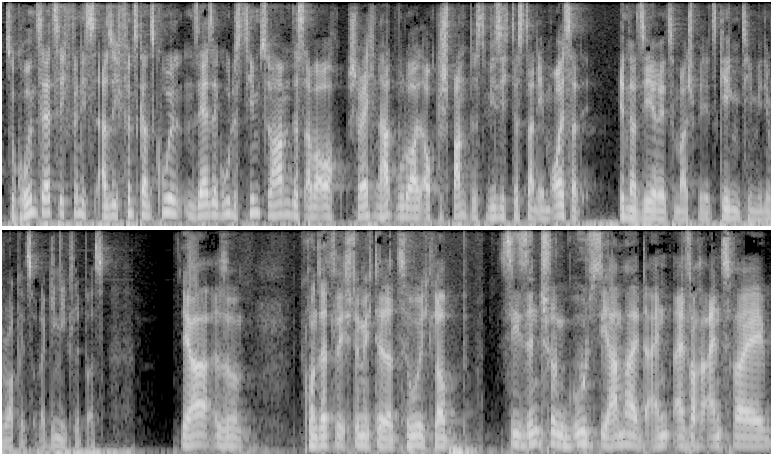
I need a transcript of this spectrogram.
so grundsätzlich finde ich es, also ich finde es ganz cool, ein sehr, sehr gutes Team zu haben, das aber auch Schwächen hat, wo du halt auch gespannt bist, wie sich das dann eben äußert in der Serie zum Beispiel jetzt gegen ein Team wie die Rockets oder gegen die Clippers. Ja, also grundsätzlich stimme ich dir dazu. Ich glaube, sie sind schon gut. Sie haben halt ein, einfach ein, zwei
